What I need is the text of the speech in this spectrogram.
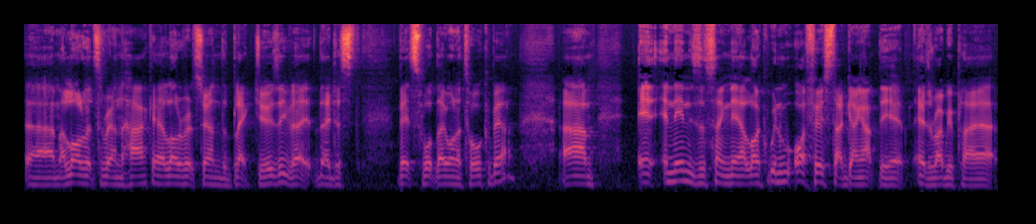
Um, a lot of it's around the haka, a lot of it's around the black jersey. They, they just that's what they want to talk about. Um, and, and, then there's this thing now, like when I first started going up there as a rugby player,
